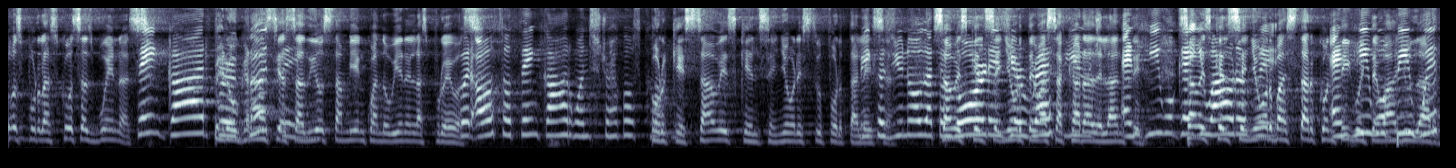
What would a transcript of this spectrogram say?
Dios por las cosas buenas. Thank God for Pero gracias a. Dios también cuando vienen las pruebas. But also thank God when struggles come. Porque sabes que el Señor es tu fortaleza. Because you know that the Sabes que el Lord is Señor your te va a sacar adelante. and He will get Sabes you que el Señor va a estar contigo y te va a ayudar.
